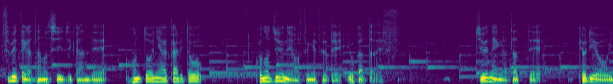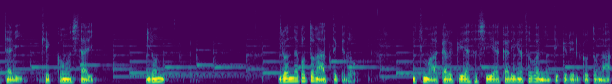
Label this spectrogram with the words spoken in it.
全てが楽しい時間で本当に明かりとこの10年を過ごせてよかったです。10年が経って距離を置いたり結婚したりいろんいろんなことがあったけどいつも明るく優しい明かりがそばにいてくれることが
